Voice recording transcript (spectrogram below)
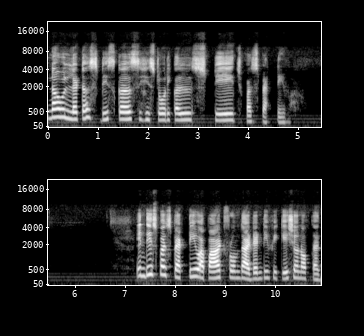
Now let us discuss historical stage perspective. In this perspective, apart from the identification of the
